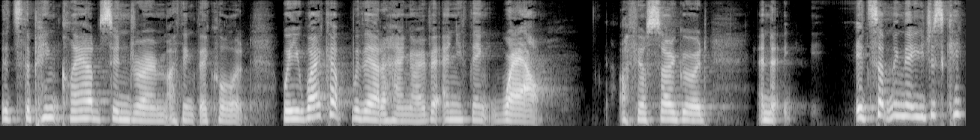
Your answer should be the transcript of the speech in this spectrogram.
it's the pink cloud syndrome, I think they call it, where you wake up without a hangover and you think, "Wow, I feel so good." And it's something that you just keep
